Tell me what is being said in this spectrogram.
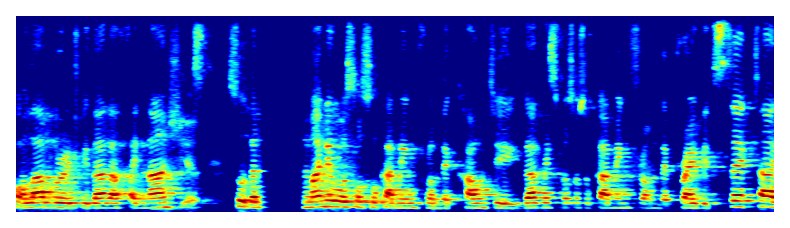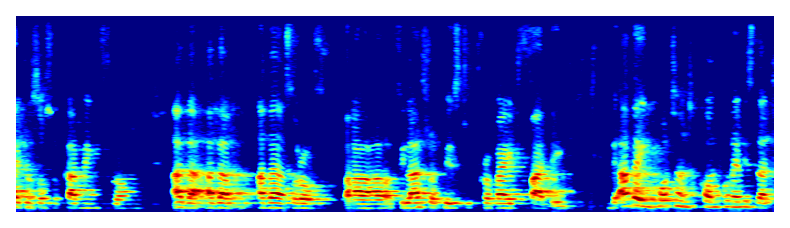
collaborate with other financiers. So the money was also coming from the county government, it was also coming from the private sector, it was also coming from other other other sort of uh, philanthropies to provide funding. The other important component is that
